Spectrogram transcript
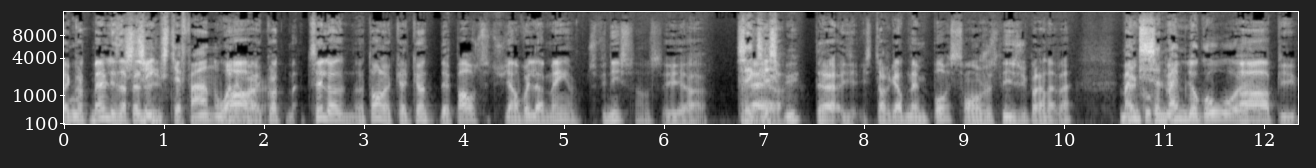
écoute, même les appels Steve, Stéphane, whatever. Ah, écoute, tu sais, là, mettons, quelqu'un te dépasse, si tu lui envoies la main, tu finis, ça. C'est, euh, ça n'existe plus? ils te regardent même pas, ils sont juste les yeux par en avant. Même si c'est le même logo. Euh, ah, puis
